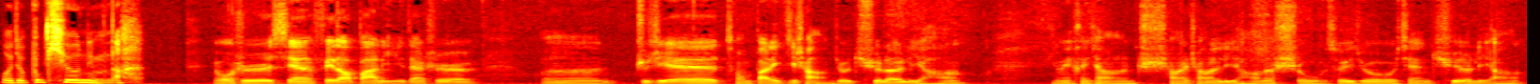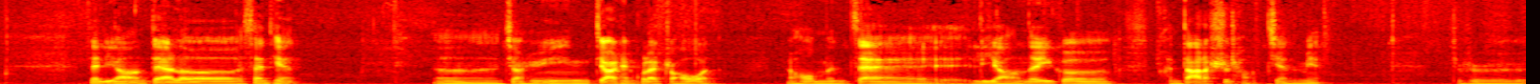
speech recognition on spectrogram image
我就不 Q 你们了。因为我是先飞到巴黎，但是嗯，直接从巴黎机场就去了里昂，因为很想尝一尝里昂的食物，所以就先去了里昂，在里昂待了三天。嗯，蒋寻第二天过来找我的。然后我们在里昂的一个很大的市场见的面，就是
